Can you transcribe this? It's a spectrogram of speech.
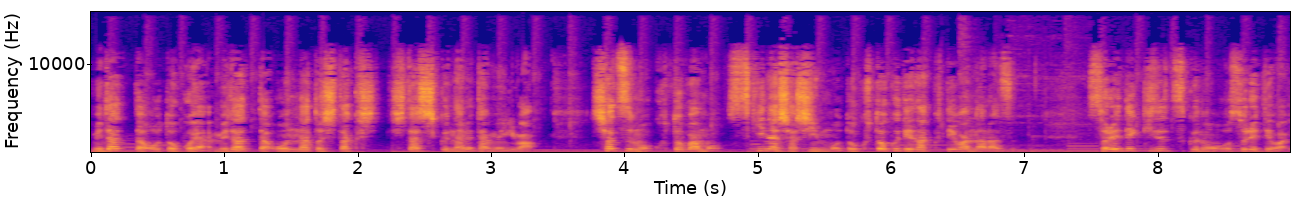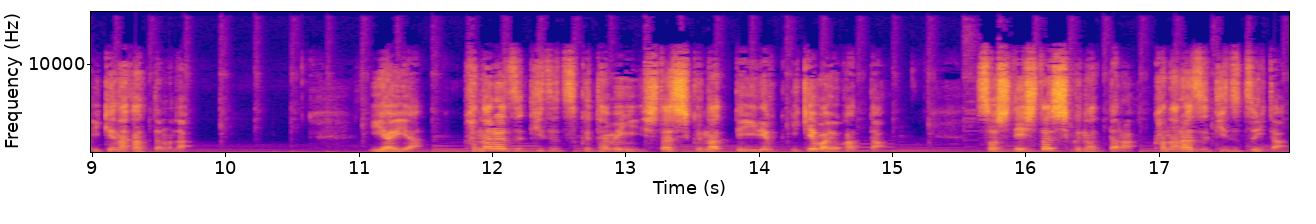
目立った男や目立った女と親しくなるためには、シャツも言葉も好きな写真も独特でなくてはならず、それで傷つくのを恐れてはいけなかったのだ。いやいや、必ず傷つくために親しくなっていれいけばよかった。そして親しくなったら必ず傷ついた。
